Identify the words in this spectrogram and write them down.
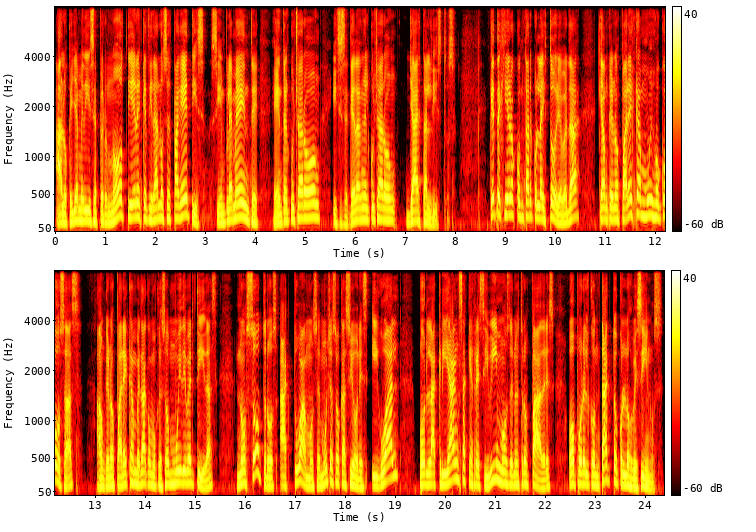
a lo que ella me dice, pero no tienes que tirar los espaguetis, simplemente entra el cucharón y si se quedan en el cucharón ya están listos. ¿Qué te quiero contar con la historia, verdad? Que aunque nos parezcan muy jocosas, aunque nos parezcan, verdad, como que son muy divertidas, nosotros actuamos en muchas ocasiones igual por la crianza que recibimos de nuestros padres o por el contacto con los vecinos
